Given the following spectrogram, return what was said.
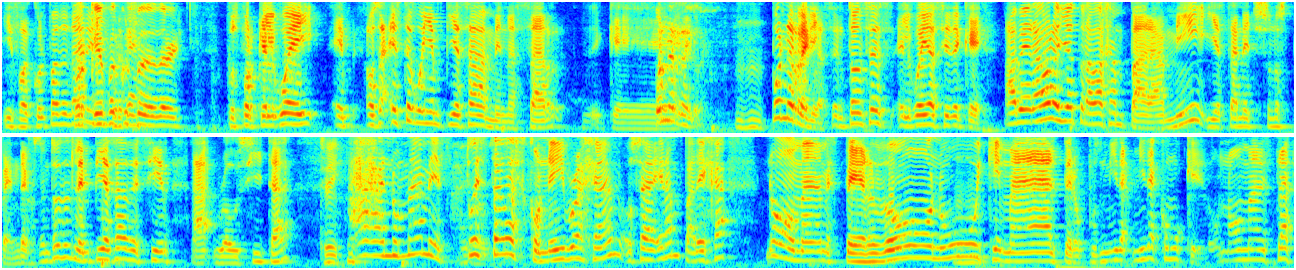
y fue culpa de ¿Por Daryl. qué fue ¿Por culpa qué? de Daryl? Pues porque el güey, em, o sea, este güey empieza a amenazar de que... Pone reglas. Pone reglas. Entonces el güey así de que, a ver, ahora ya trabajan para mí y están hechos unos pendejos. Entonces le empieza a decir a Rosita, Sí. ah, no mames, Ay, tú Rosita. estabas con Abraham, o sea, eran pareja. No mames, perdón, uy, qué mal, pero pues mira, mira cómo quedó, no mames, está.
